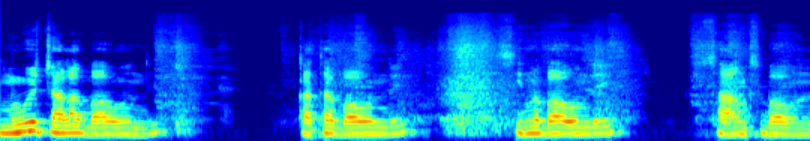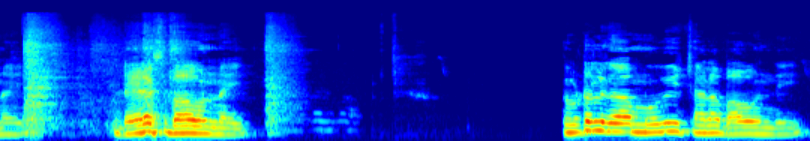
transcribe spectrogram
మూవీ చాలా బాగుంది. కథ బాగుంది. సినిమా బాగుంది. సాంగ్స్ బాగున్నాయి. డైలాగ్స్ బాగున్నాయి. టోటల్గా మూవీ చాలా బాగుంది.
